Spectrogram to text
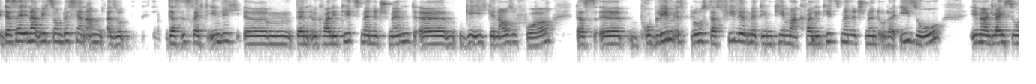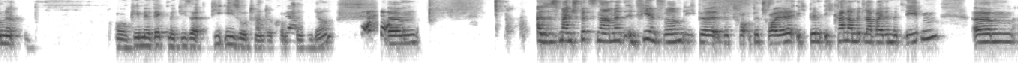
Das erinnert mich so ein bisschen an, also das ist recht ähnlich, ähm, denn im Qualitätsmanagement äh, gehe ich genauso vor. Das äh, Problem ist bloß, dass viele mit dem Thema Qualitätsmanagement oder ISO immer gleich so eine, oh, geh mir weg mit dieser, die ISO-Tante kommt ja. schon wieder. ähm, also es ist mein Spitzname in vielen Firmen, die ich be betreue. Ich bin, ich kann da mittlerweile mit leben. Ähm,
